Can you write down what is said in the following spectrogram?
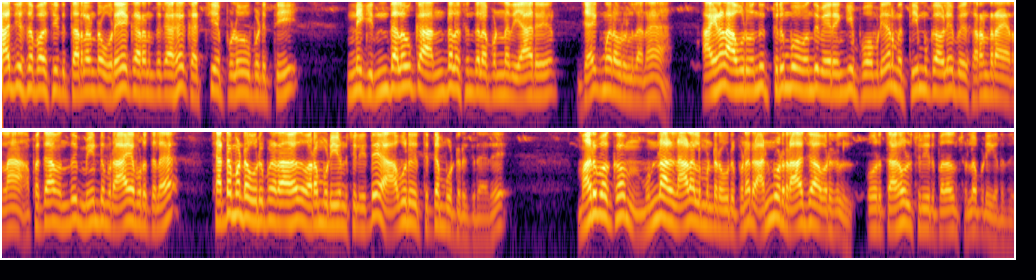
ராஜ்யசபா சீட்டு தரலன்ற ஒரே காரணத்துக்காக கட்சியை பிளவுபடுத்தி இன்றைக்கி இந்த அளவுக்கு அந்தல சிந்தலை பண்ணது யார்? ஜெயக்குமார் அவர்கள் தானே. அதனால் அவர் வந்து திரும்ப வந்து வேற எங்கேயும் போக முடியாது. நம்ம திமுகவிலே போய் சரண்டர் ஆயிடலாம் அப்போ தான் வந்து மீண்டும் ராயபுரத்தில் சட்டமன்ற உறுப்பினராக வர முடியும்னு சொல்லிட்டு அவர் திட்டம் போட்டிருக்கிறாரு. மறுபக்கம் முன்னாள் நாடாளுமன்ற உறுப்பினர் அன்வர் ராஜா அவர்கள் ஒரு தகவல் சொல்லியிருப்பதாகவும் சொல்லப்படுகிறது.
